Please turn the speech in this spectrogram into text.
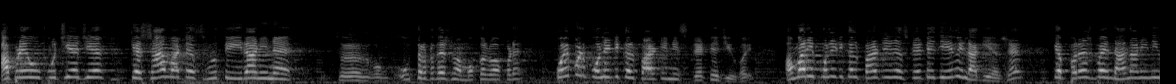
આપણે એવું પૂછીએ છીએ કે શા માટે સ્મૃતિ ઈરાનીને ઉત્તર પ્રદેશમાં મોકલવા પડે. કોઈ પણ પોલિટિકલ પાર્ટીની સ્ટ્રેટેજી હોય, અમારી પોલિટિકલ પાર્ટીની સ્ટ્રેટેજી એવી લાગી હશે કે પરેશભાઈ નાનાણીની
